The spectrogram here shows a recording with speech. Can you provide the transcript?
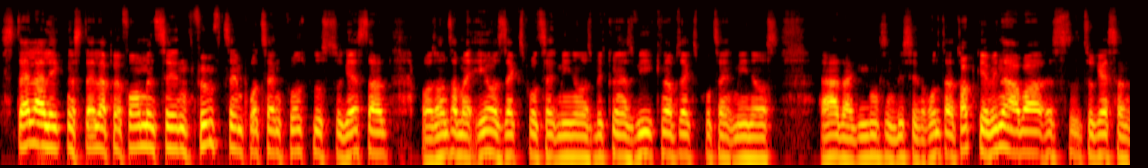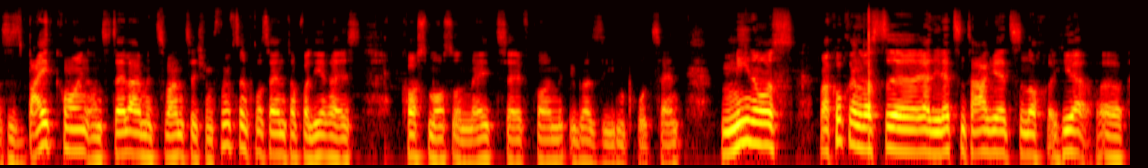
Stellar legt eine Stellar Performance hin, 15% Kurs plus zu gestern, aber sonst haben wir EOS 6% minus, Bitcoin SV knapp 6% minus, ja, da ging es ein bisschen runter. Top-Gewinner aber ist zu gestern, es ist Bitcoin und Stellar mit 20 und 15%, Top-Verlierer ist Cosmos und Made Safecoin mit über 7% minus. Mal gucken, was äh, ja, die letzten Tage jetzt noch hier äh,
